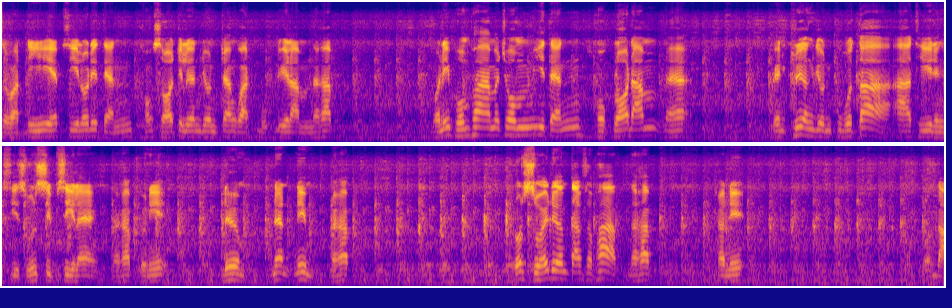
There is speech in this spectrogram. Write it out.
สวัสดี FC รถอีแตนของสอเจริญยนต์จังหวัดบุรีรัมย์นะครับ วันนี้ผมพามาชมอีแตน6 ล้อดำนะฮะ เป็นเครื่องยนต์คูโบต้า RT 140 14 แรงนะครับ ตัวนี้เดิมแน่นนิ่มนะครับ รถสวยเดิมตามสภาพนะครับ คันนี้ล้อด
